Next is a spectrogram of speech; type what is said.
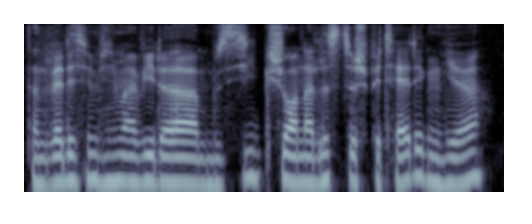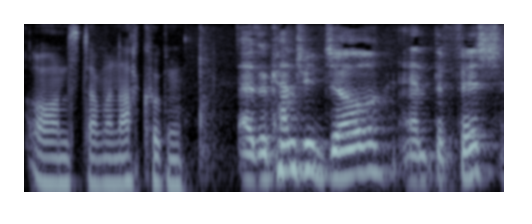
Dann werde ich mich mal wieder musikjournalistisch betätigen hier und da mal nachgucken. Also Country Joe and the Fish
